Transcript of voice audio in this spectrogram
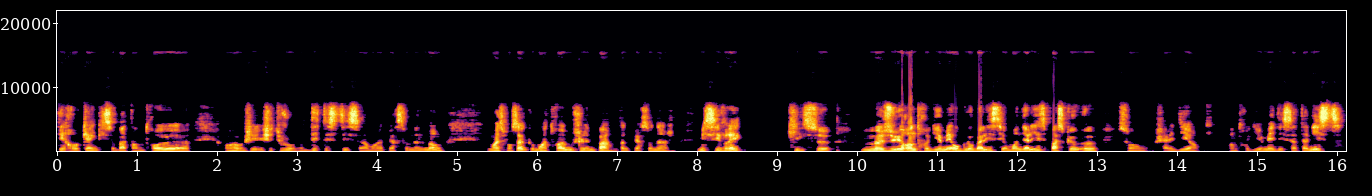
des requins qui se battent entre eux. Oh, J'ai toujours détesté ça, moi personnellement. Moi, c'est pour ça que moi Trump, je l'aime pas en tant que personnage. Mais c'est vrai qu'il se mesure entre guillemets aux globalistes et aux mondialistes parce que eux sont, j'allais dire entre guillemets, des satanistes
